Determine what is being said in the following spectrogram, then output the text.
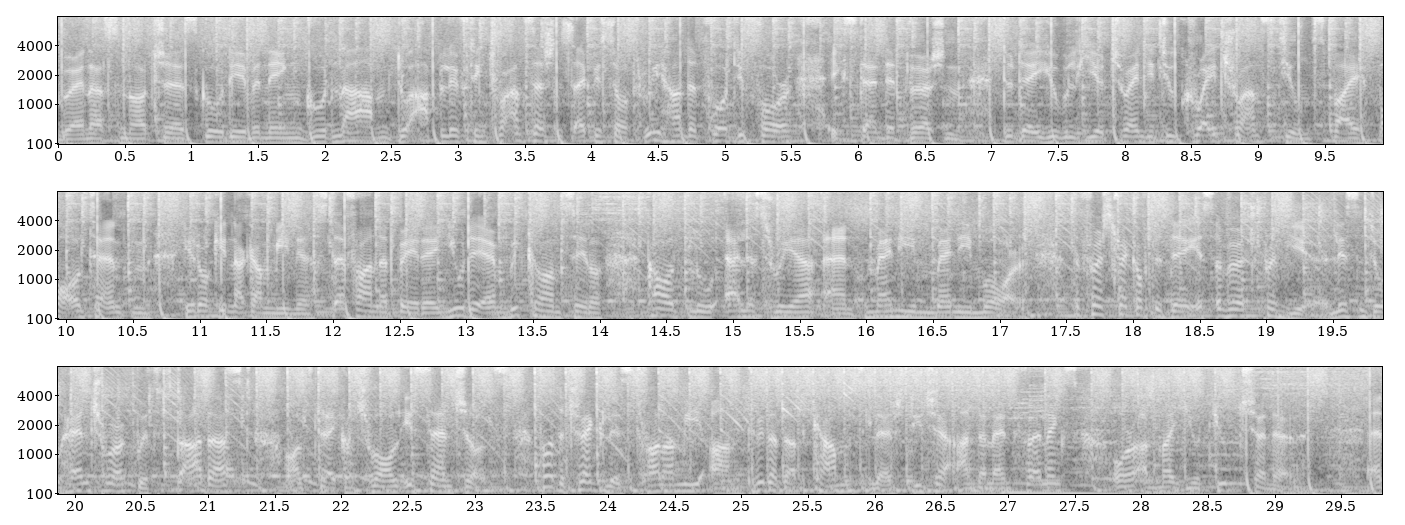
Buenas noches, good evening, guten Abend to Uplifting Trance Sessions episode 344 extended version. Today you will hear 22 great trance tunes by Paul Denton, Hiroki Nakamine, Stefan Abede, UDM Reconceal, Cold Blue, Alice Ria and many, many more. The first track of the day is a Verge premiere. Listen to Hendrawk with Stardust on State Control Essentials. For the tracklist, follow me on twitter.com slash DJ phalanx or on my YouTube channel. And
